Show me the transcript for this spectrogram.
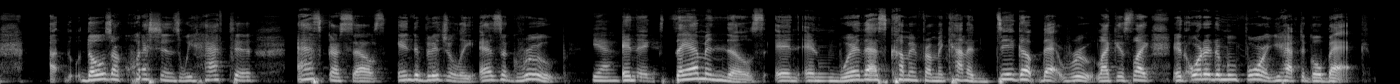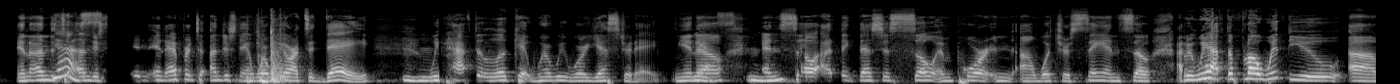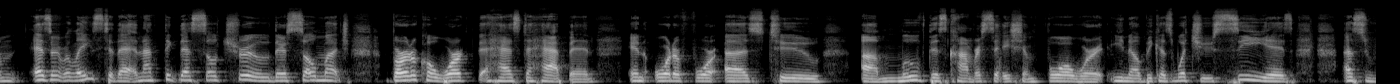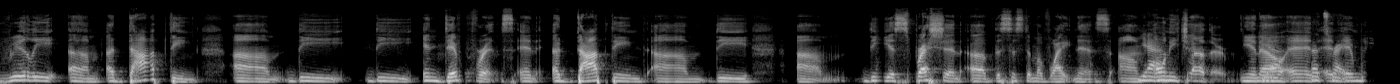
uh, those are questions we have to ask ourselves individually as a group yeah and examine those and and where that's coming from and kind of dig up that root like it's like in order to move forward you have to go back and under, yes. In, in effort to understand where we are today, mm-hmm. we have to look at where we were yesterday, you know? Yes. Mm-hmm. And so I think that's just so important, um, what you're saying. So, I mean, we have to flow with you um, as it relates to that. And I think that's so true. There's so much vertical work that has to happen in order for us to um, move this conversation forward, you know, because what you see is us really um, adopting um, the the indifference and adopting um, the um, the expression of the system of whiteness um, yeah. on each other, you know, yeah, and, and, right. and we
